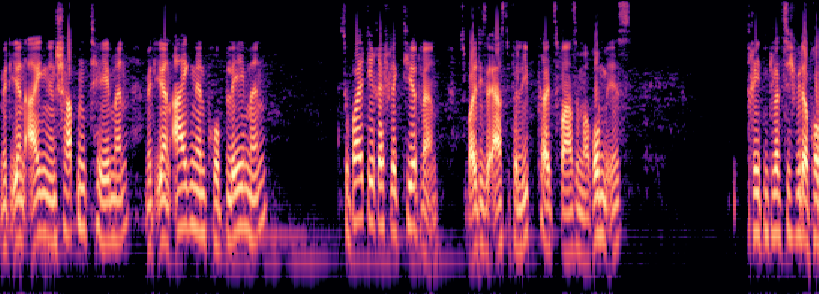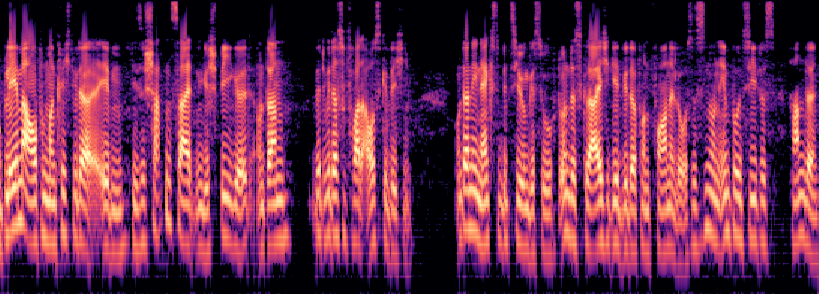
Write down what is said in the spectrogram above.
mit ihren eigenen Schattenthemen, mit ihren eigenen Problemen, sobald die reflektiert werden, sobald diese erste Verliebtheitsphase mal rum ist, treten plötzlich wieder Probleme auf und man kriegt wieder eben diese Schattenseiten gespiegelt und dann wird wieder sofort ausgewichen und dann die nächste Beziehung gesucht und das Gleiche geht wieder von vorne los. Es ist nur ein impulsives Handeln.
